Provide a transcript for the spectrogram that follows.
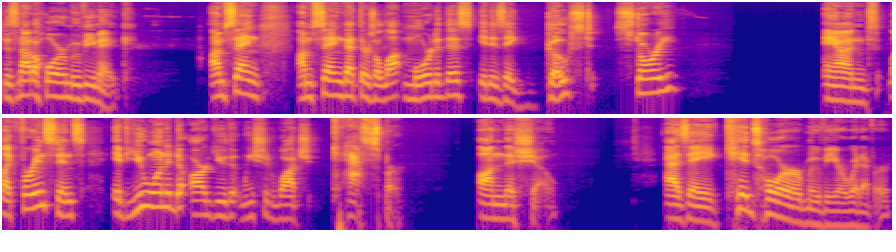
does not a horror movie make. I'm saying I'm saying that there's a lot more to this. It is a ghost story. And like for instance, if you wanted to argue that we should watch Casper on this show as a kids horror movie or whatever,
